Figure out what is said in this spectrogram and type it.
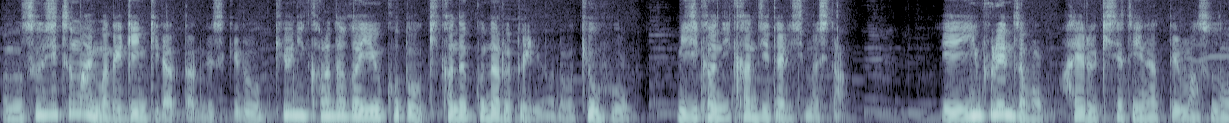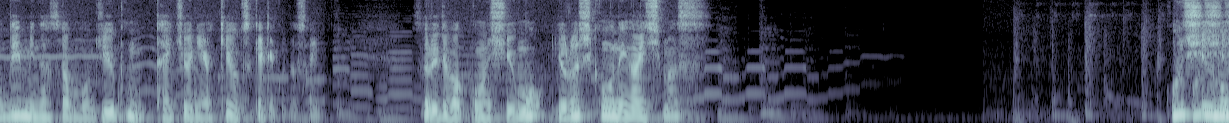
あの数日前まで元気だったんですけど急に体が言うことを聞かなくなるというあの恐怖を身近に感じたりしました、えー、インフルエンザも流行る季節になっていますので皆さんも十分体調には気をつけてくださいそれでは今週もよろしくお願いします今週の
